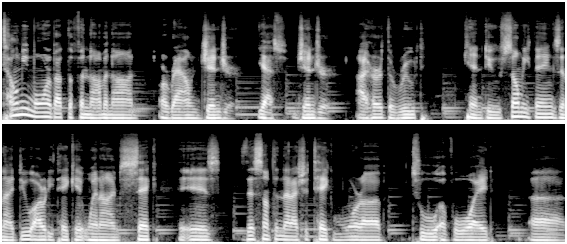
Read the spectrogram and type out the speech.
Tell me more about the phenomenon around ginger. Yes, ginger. I heard the root can do so many things, and I do already take it when I'm sick. Is is this something that I should take more of to avoid uh,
